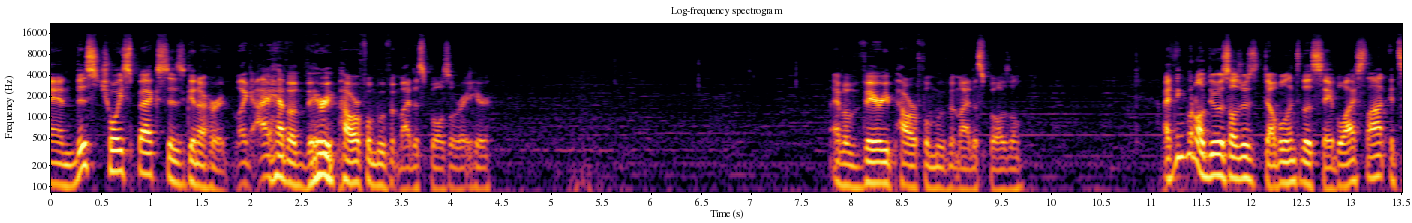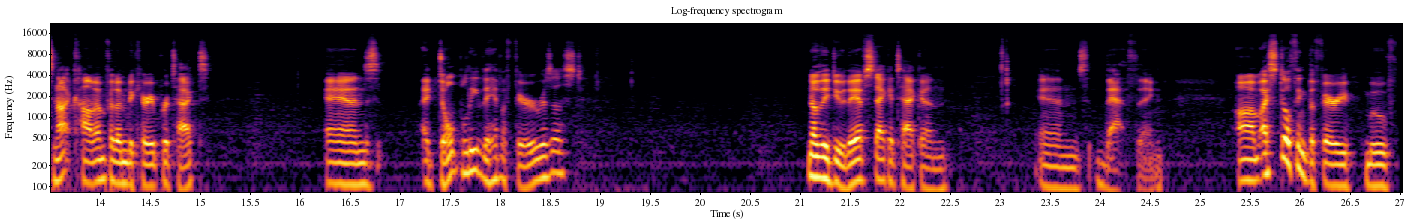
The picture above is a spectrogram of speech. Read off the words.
And this choice specs is going to hurt. Like, I have a very powerful move at my disposal right here. I have a very powerful move at my disposal. I think what I'll do is I'll just double into the Sableye slot. It's not common for them to carry Protect. And I don't believe they have a Fairy Resist. No, they do. They have Stakataka and, and that thing. Um, I still think the Fairy move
